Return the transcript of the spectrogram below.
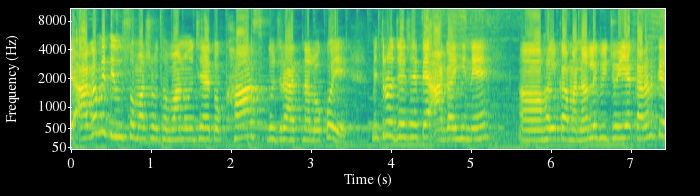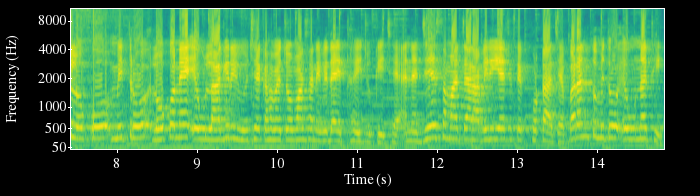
કે આગામી દિવસોમાં શું થવાનું છે. તો ખાસ ગુજરાતના લોકોએ મિત્રો જે છે તે આગાહીને હલકામાં ન લેવી જોઈએ, કારણ કે લોકો, મિત્રો, લોકોને એવું લાગી રહ્યું છે કે હવે ચોમાસાની વિદાય થઈ ચૂકી છે અને જે સમાચાર આવી રહ્યા છે તે ખોટા છે. પરંતુ મિત્રો, એવું નથી.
